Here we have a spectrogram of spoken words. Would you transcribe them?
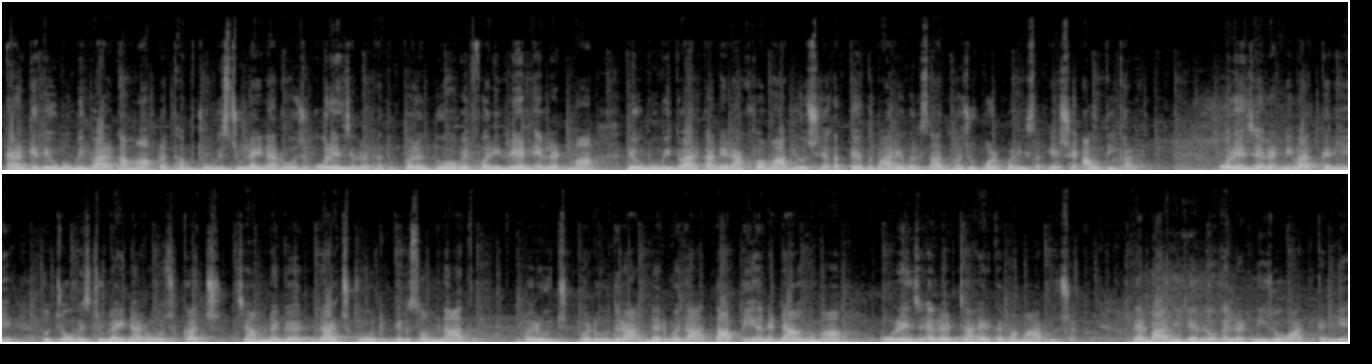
કારણ કે દેવભૂમિ દ્વારકામાં પ્રથમ ચોવીસ જુલાઈના રોજ ઓરેન્જ એલર્ટ હતું. પરંતુ હવે ફરી રેડ એલર્ટમાં દેવભૂમિ દ્વારકાને રાખવામાં આવ્યો છે. અત્યંત ભારે વરસાદ હજુ પણ પડી શકે છે આવતીકાલે. ઓરેન્જ એલર્ટની વાત કરીએ તો ચોવીસ જુલાઈના રોજ કચ્છ, જામનગર, રાજકોટ, ગીર સોમનાથ, ભરૂચ, વડોદરા, નર્મદા, તાપી અને ડાંગમાં ઓરેન્જ એલર્ટ જાહેર કરવામાં આવ્યું છે. ત્યારબાદ યલો એલર્ટની જો વાત કરીએ,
